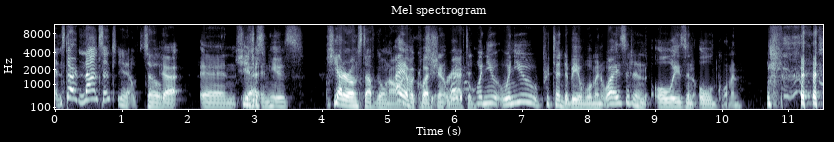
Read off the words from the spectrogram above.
and start nonsense, you know? So yeah." And She yeah, just- and he was. she had her own stuff going on. I have a question. Why when you when you pretend to be a woman, why is it an always an old woman?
